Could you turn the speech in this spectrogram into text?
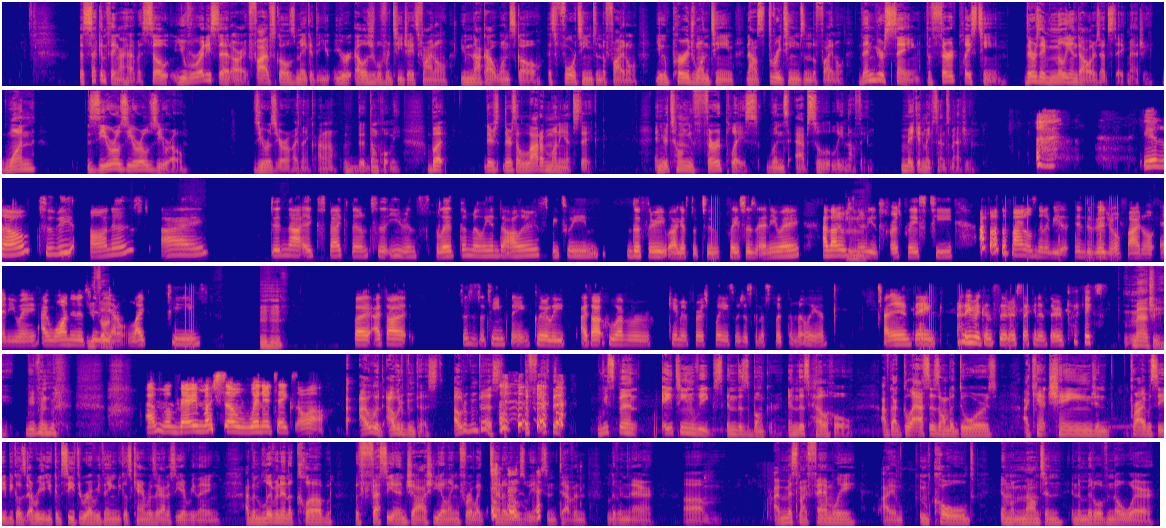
the second thing I have is so you've already said, all right, five skulls make it. You're eligible for TJ's final. You knock out one skull. It's four teams in the final. You purge one team. Now it's three teams in the final. Then you're saying the third place team, there's a million dollars at stake, Maggie. One zero zero zero zero zero. I think I don't know. Don't quote me, but there's there's a lot of money at stake, and you're telling me third place wins absolutely nothing Make it make sense, Maggie. you know, to be honest, I did not expect them to even split the million dollars between the three, well, I guess the two places anyway. I thought it was just mm. going to be the first place T. I thought the final was going to be an individual final anyway. I wanted it to thought... be. I don't like teams. Mm-hmm. But I thought this is a team thing. Clearly, I thought whoever came in first place was just gonna split the million. I didn't think. I didn't even consider second and third place. Maggie, we've been. I'm a very much so winner takes all. I would. I would have been pissed. I would have been pissed. the fact that we spent 18 weeks in this bunker, in this hellhole. I've got glasses on the doors. I can't change and privacy because every you can see through everything because cameras got to see everything. I've been living in a club with Fessia and Josh yelling for like 10 of those weeks and Devin living there. Um, I miss my family. I am, am cold in a mountain in the middle of nowhere.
